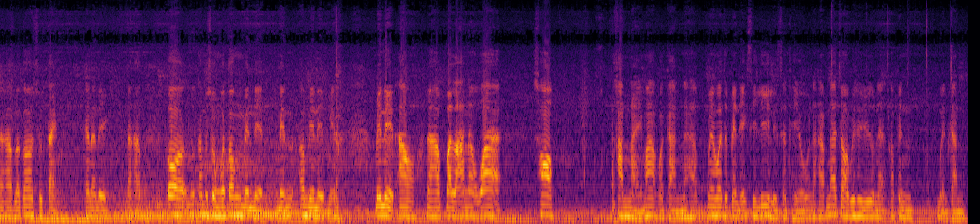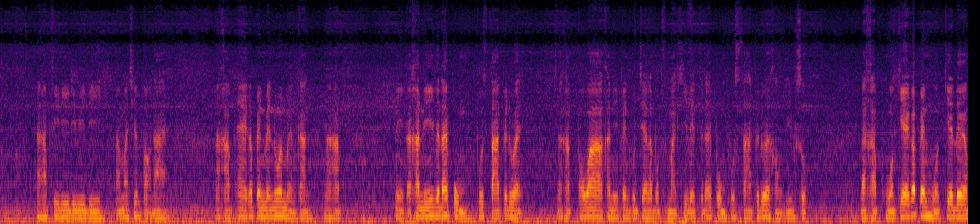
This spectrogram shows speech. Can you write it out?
นะครับ แล้วก็ชุดแต่งแค่นั้นเองนะครับ ก็ท่านผู้ชมก็ต้องเมนเนจเมนเอาเมนเนจเมนเมนเนจเอานะครับบาลานซ์เอาว่าชอบ คันไหนมากกว่ากันนะครับ ไม่ว่าจะเป็น X Series หรือ s t e l นะครับ หน้าจอวิทยุตัวเนี้ยก็เป็นเหมือนกันนะครับ CD DVD สามารถเชื่อมต่อได้นะครับแอร์ก็เป็นแมนนวลเหมือนกันนะครับนี่แต่คันนี้จะได้ปุ่ม Push Start ไปด้วยนะครับเพราะว่าคันนี้เป็นกุญแจระบบ Smart Key จะได้ปุ่ม Push Start ไปด้วยของ i s u นะครับหัวเกียร์ก็เป็นหัวเกียร์เดิม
